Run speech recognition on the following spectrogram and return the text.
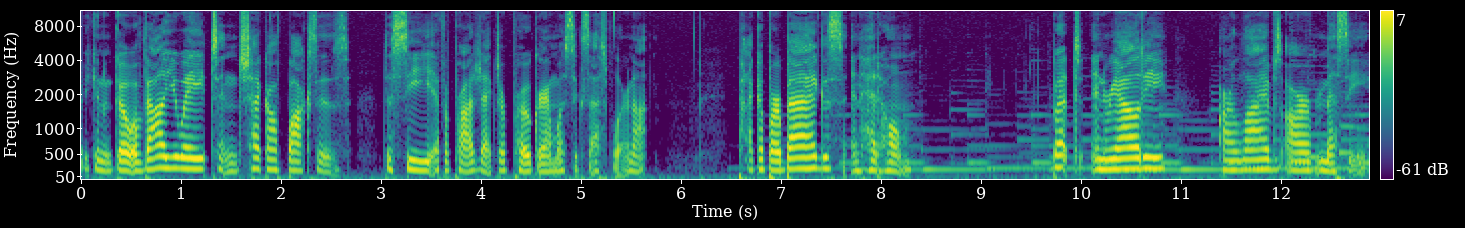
We can go evaluate and check off boxes to see if a project or program was successful or not. Pack up our bags and head home. But in reality, our lives are messy,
